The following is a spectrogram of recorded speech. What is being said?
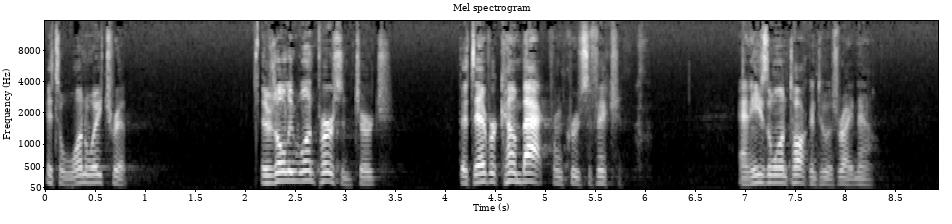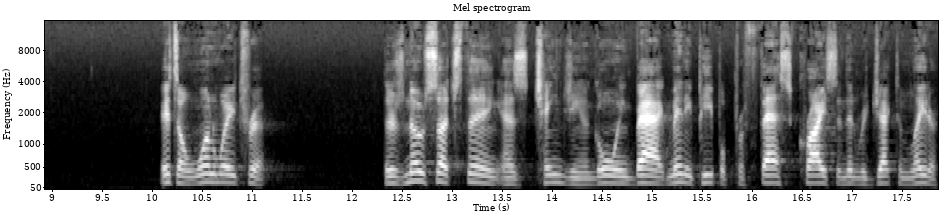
It's a one way trip. There's only one person, church, that's ever come back from crucifixion. And he's the one talking to us right now. It's a one way trip. There's no such thing as changing and going back. Many people profess Christ and then reject Him later.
